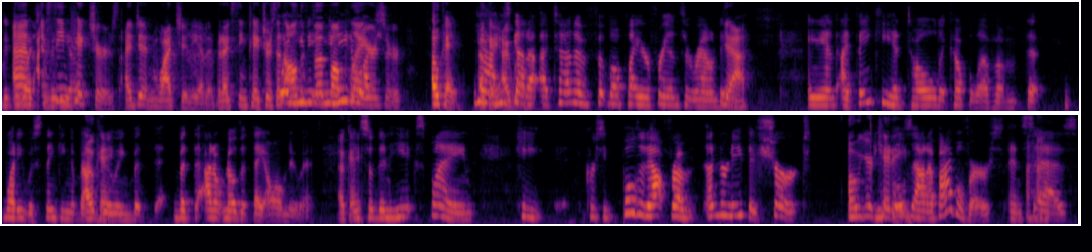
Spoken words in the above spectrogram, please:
Did you I've seen pictures. I didn't watch any of it, but I've seen pictures, and Well, all the need- football to watch- players are okay. Yeah, okay, he's I got a, a ton of football player friends around him. yeah, and I think he had told a couple of them that what he was thinking about Okay. doing, but but I don't know that they all knew it. okay. And so then he explained, he, of course, he pulled it out from underneath his shirt. Oh, you're he kidding. pulls out a Bible verse and Uh-huh. says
